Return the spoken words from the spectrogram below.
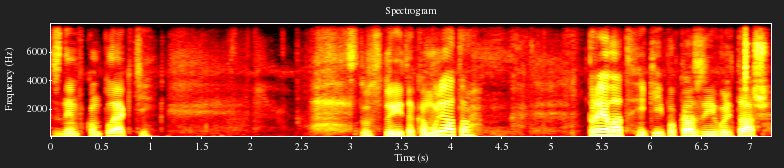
з ним в комплекті. Тут стоїть акумулятор, прилад, який показує вольтаж.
